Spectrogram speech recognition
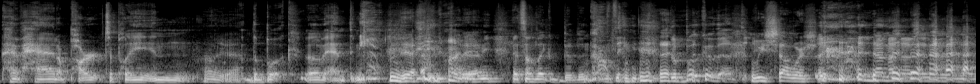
have had a part to play in Oh, yeah. the book of Anthony. Yeah. you know what Yeah. I mean? That sounds like a biblical thing. the book of Anthony. We shall worship. no, no, no, no, no, no, no,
